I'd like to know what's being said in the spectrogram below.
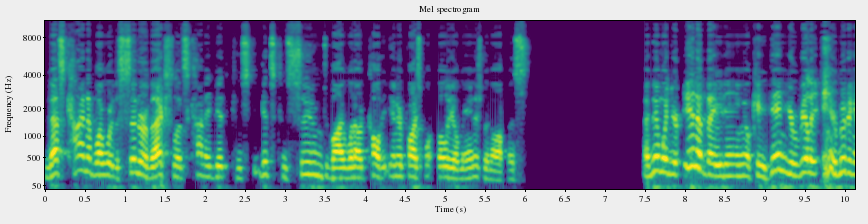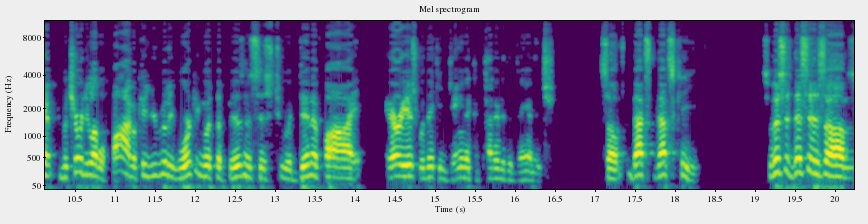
And that's kind of where the center of excellence kind of get, gets consumed by what I would call the enterprise portfolio management office. And then when you're innovating, okay, then you're really, you're moving at maturity level five, okay, you're really working with the businesses to identify areas where they can gain a competitive advantage. So that's, that's key. So this is, this is, um,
